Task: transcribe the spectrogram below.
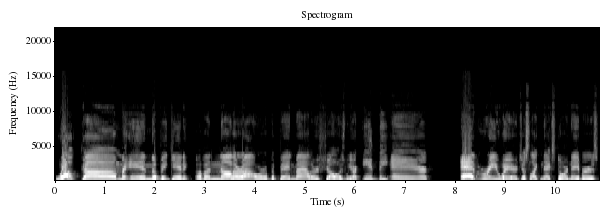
Welcome in the beginning of another hour of the Ben Maller Show as we are in the air everywhere, just like next door neighbors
